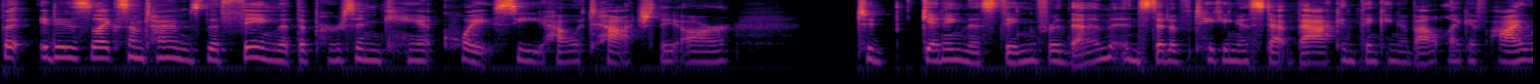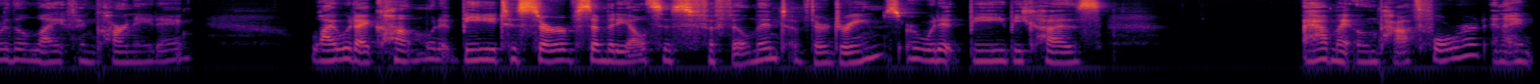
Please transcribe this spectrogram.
but it is like sometimes the thing that the person can't quite see how attached they are to getting this thing for them instead of taking a step back and thinking about like if I were the life incarnating why would I come would it be to serve somebody else's fulfillment of their dreams or would it be because I have my own path forward and I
